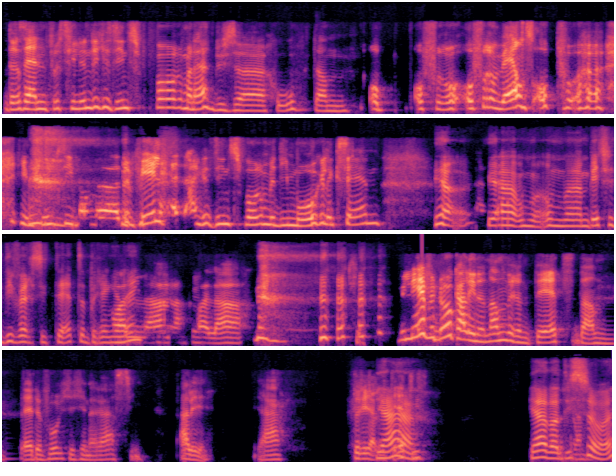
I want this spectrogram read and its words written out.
er zijn verschillende gezinsvormen, hè? dus eh, goed, dan op, offeren, offeren wij ons op eh, in functie van de, de veelheid aan gezinsvormen die mogelijk zijn. Ja, ja om, om eh, een beetje diversiteit te brengen. Voilà, voilà. We leven ook al in een andere tijd dan bij de vorige generatie. Allee, ja, de realiteit Ja. is... Ja, dat is zo, hè?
